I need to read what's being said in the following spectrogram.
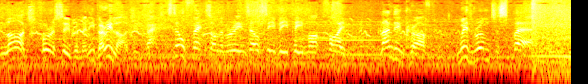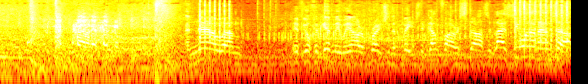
quite large for a Super Mini, very large in fact. Still fits on the Marines LCVP Mark V landing craft with room to spare. And now, um, if you'll forgive me, we are approaching the beach. The gunfire has started. Lads, do you want to mount up?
